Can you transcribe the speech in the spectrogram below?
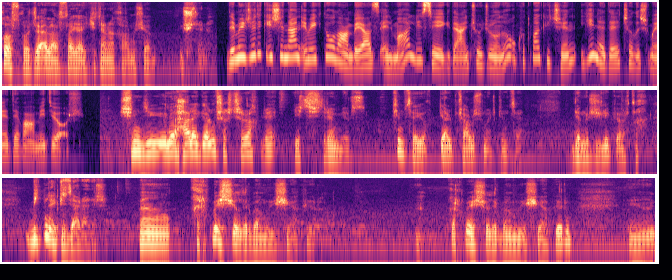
Koskoca Elazığ'da ya iki tane kalmış ya üç tane. Demircilik işinden emekli olan Beyaz Elma, liseye giden çocuğunu okutmak için yine de çalışmaya devam ediyor. Şimdi öyle hale gelmişik çırak bile yetiştiremiyoruz. Kimse yok. Gelip çalışmıyor kimse. Demircilik artık bitmek üzeredir. Ben 45 yıldır ben bu işi yapıyorum. 45 yıldır ben bu işi yapıyorum. Yani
